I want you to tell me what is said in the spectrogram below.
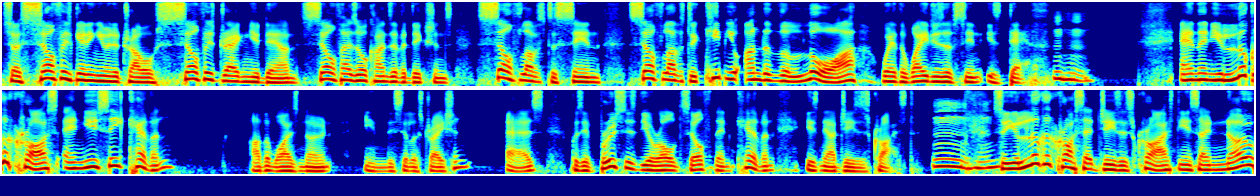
So self is getting you into trouble. Self is dragging you down. Self has all kinds of addictions. Self loves to sin. Self loves to keep you under the law where the wages of sin is death. Mm-hmm. And then you look across and you see Kevin, otherwise known in this illustration as, because if Bruce is your old self, then Kevin is now Jesus Christ. Mm-hmm. So you look across at Jesus Christ and you say, No,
